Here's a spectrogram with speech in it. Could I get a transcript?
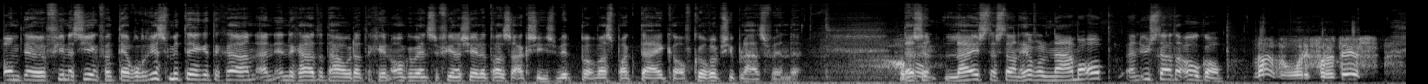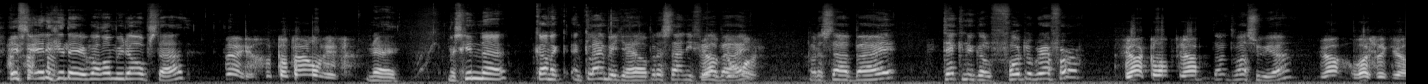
om de financiering van terrorisme tegen te gaan en in de gaten te houden dat er geen ongewenste financiële transacties, witwaspraktijken of corruptie plaatsvinden. Okay. Dat is een lijst, daar staan heel veel namen op en u staat er ook op. Nou, dat hoor ik voor het eerst. Heeft u enig idee waarom u daarop staat? Nee, totaal niet. Nee. Misschien uh, kan ik een klein beetje helpen, daar staat niet veel ja, bij. Maar. Er staat bij technical photographer. Ja, klopt, ja. Dat was u, ja? Ja, was ik, ja.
